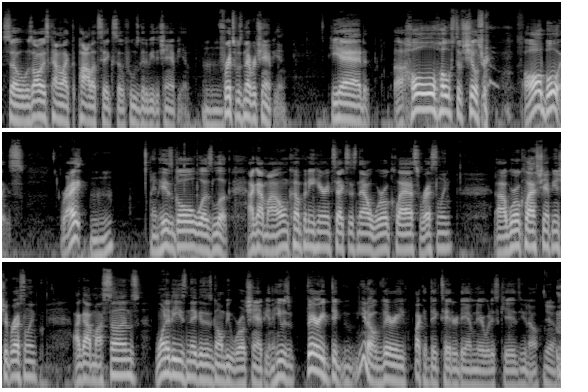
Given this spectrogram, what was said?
So it was always kind of like the politics of who's going to be the champion. Mm-hmm. Fritz was never champion. He had a whole host of children, all boys, right? Mm-hmm. And his goal was, look, I got my own company here in Texas now, world class wrestling, uh, world class championship wrestling. I got my sons. One of these niggas is gonna be world champion. He was very, you know, very like a dictator, damn near with his kids, you know. Yeah.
